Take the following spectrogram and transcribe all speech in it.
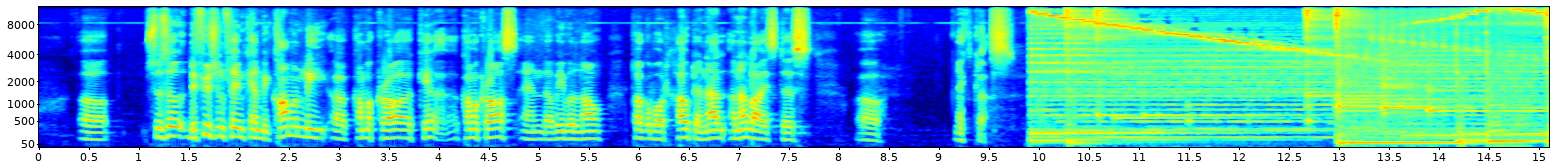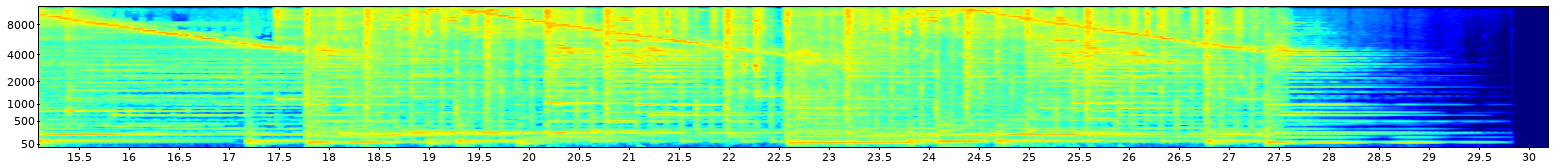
so, so diffusion flame can be commonly uh, come across come across and uh, we will now talk about how to anal analyze this uh, next class.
